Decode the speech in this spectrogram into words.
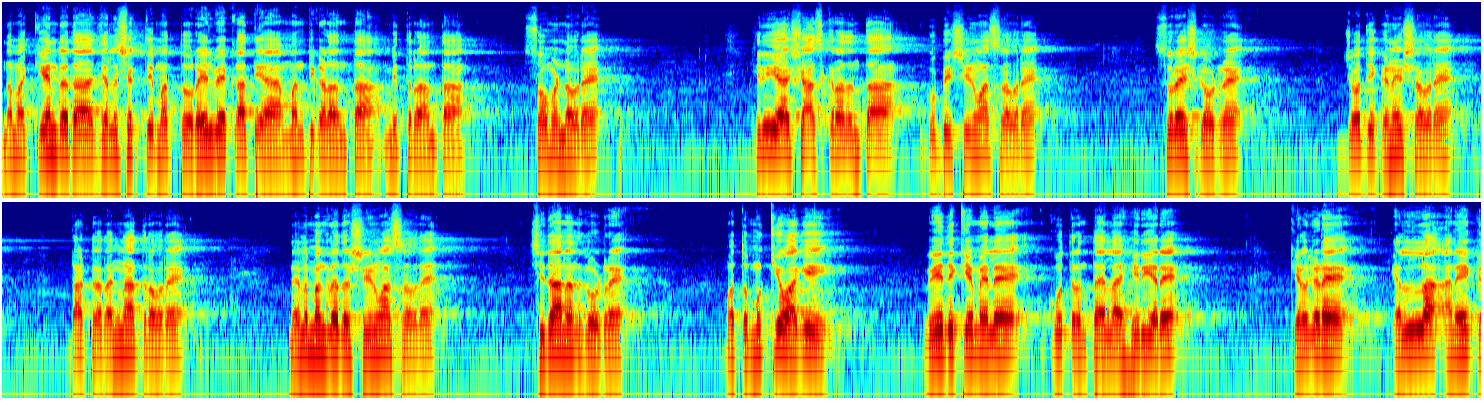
ನಮ್ಮ ಕೇಂದ್ರದ ಜಲಶಕ್ತಿ ಮತ್ತು ರೈಲ್ವೆ ಖಾತೆಯ ಮಂತ್ರಿಗಳಂತ ಮಿತ್ರ ಅಂತ ಸೋಮಣ್ಣವರೇ ಹಿರಿಯ ಶಾಸಕರಾದಂಥ ಗುಬ್ಬಿ ಶ್ರೀನಿವಾಸರವರೇ, ಸುರೇಶ್ ಗೌಡ್ರೆ, ಜ್ಯೋತಿ ಗಣೇಶ್ ಅವರೇ ಡಾಕ್ಟರ್ ರಂಗನಾಥ್ರವರೇ, ನೆಲಮಂಗಲದ ಶ್ರೀನಿವಾಸ್ ಅವರೇ ಚಿದಾನಂದ ಗೌಡ್ರೆ ಮತ್ತು ಮುಖ್ಯವಾಗಿ ವೇದಿಕೆ ಮೇಲೆ ಕೂತರಂಥ ಎಲ್ಲ ಹಿರಿಯರೇ, ಕೆಳಗಡೆ ಎಲ್ಲ ಅನೇಕ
